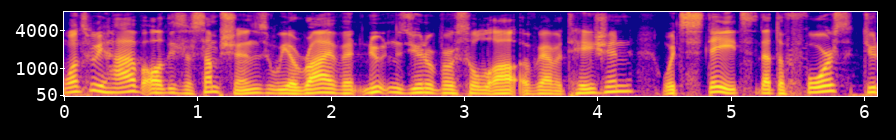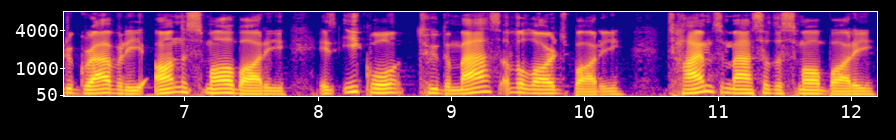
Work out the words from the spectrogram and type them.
Once we have all these assumptions, we arrive at Newton's universal law of gravitation, which states that the force due to gravity on the small body is equal to the mass of the large body times the mass of the small body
